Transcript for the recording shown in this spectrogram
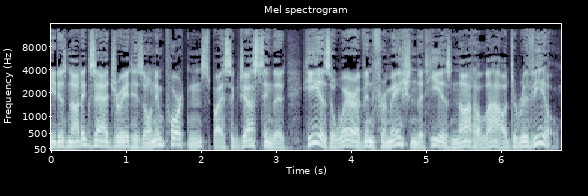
He does not exaggerate his own importance by suggesting that he is aware of information that he is not allowed to reveal.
